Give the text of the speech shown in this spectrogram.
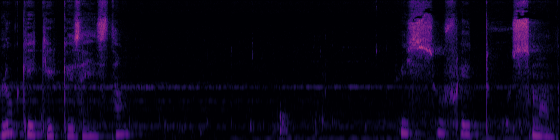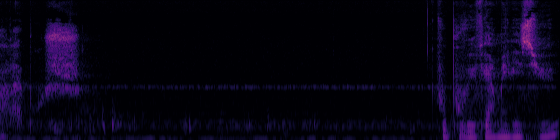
Bloquez quelques instants, puis soufflez doucement par la bouche. Vous pouvez fermer les yeux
